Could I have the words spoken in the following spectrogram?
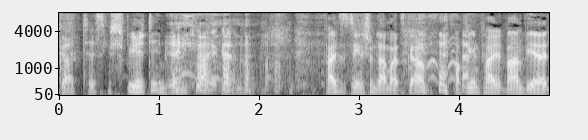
Gottes, spielt den Wendler. genau. Falls es den schon damals gab. Auf jeden Fall waren wir,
